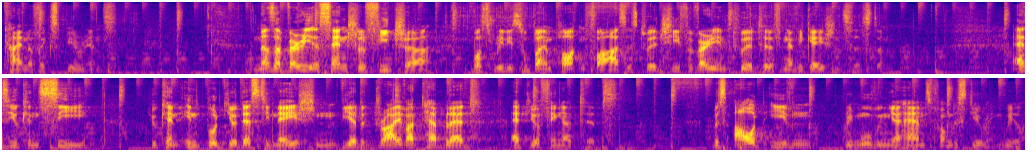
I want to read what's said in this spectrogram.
kind of experience. Another very essential feature was really super important for us is to achieve a very intuitive navigation system. As you can see, you can input your destination via the driver tablet at your fingertips without even removing your hands from the steering wheel.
